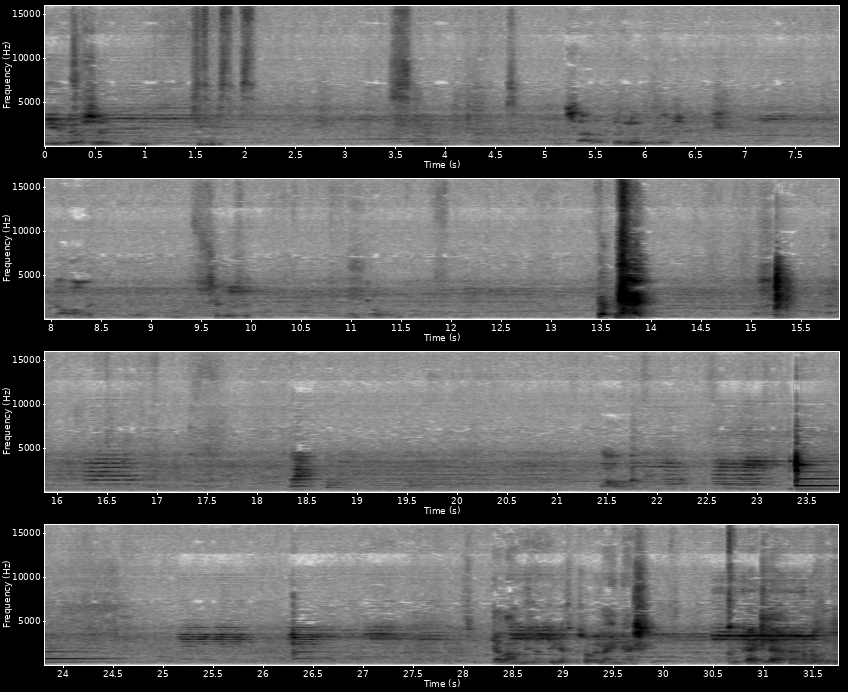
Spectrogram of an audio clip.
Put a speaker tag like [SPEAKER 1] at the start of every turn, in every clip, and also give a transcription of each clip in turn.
[SPEAKER 1] বীর ব্যবসায়ী
[SPEAKER 2] সারা তো নতুন
[SPEAKER 3] অ্যালার্ম দিলাম ঠিক আছে সবাই লাইনে আসলো। আমি কাটলে এখন নতুন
